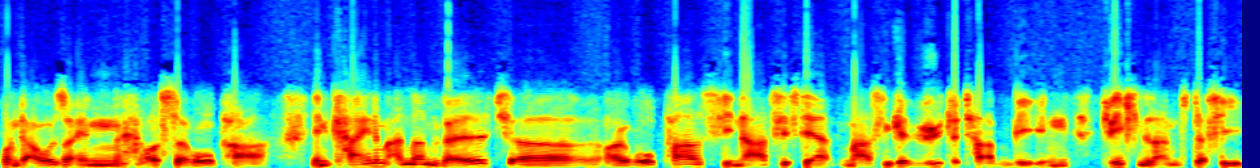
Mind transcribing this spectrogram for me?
und außer in Osteuropa, in keinem anderen Welt äh, Europas die Nazis dermaßen gewütet haben wie in Griechenland, dass sie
